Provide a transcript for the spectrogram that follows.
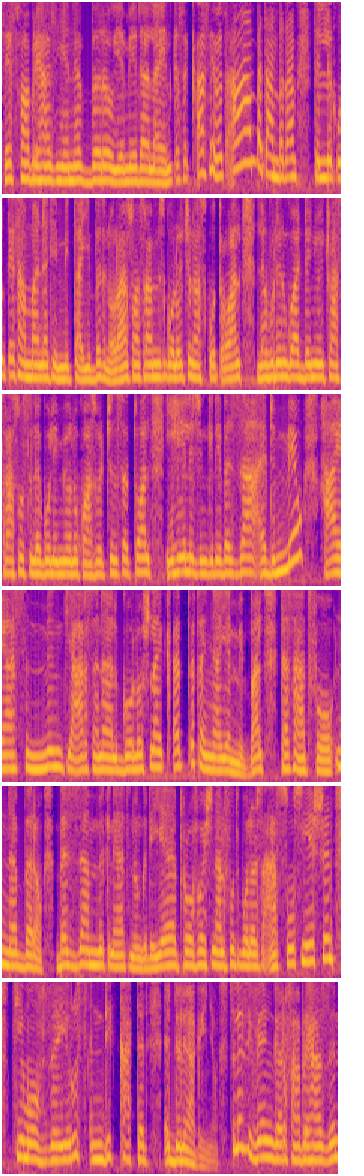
ሴስ ፋብሪሃዝ የነበረው የሜዳ ላይ እንቅስቃሴ በጣም በጣም በጣም ትልቅ ውጤታማነት የሚታይበት ነው። ራሱ 15 ጎሎችን አስቆጥሯል። ለቡድን ጓደኞቹ 13 ለጎል የሚሆኑ ኳሶችን ሰጥቷል። ይሄ ልጅ እንግዲህ በዛ እድሜው 28 ስምንት የአርሰናል ጎሎች ላይ ቀጥተኛ የሚባል ተሳትፎ ነበረው። በዛም ምክንያት ነው እንግዲህ የ Professional Footballers Association Team of the Year ውስጥ እንዲካተት እድል ያገኘው። ስለዚህ ቬንገር ፋብሪሃዝን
